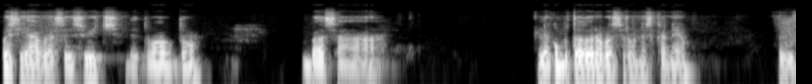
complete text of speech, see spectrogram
pues si abras el switch de tu auto, vas a, la computadora va a hacer un escaneo, el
